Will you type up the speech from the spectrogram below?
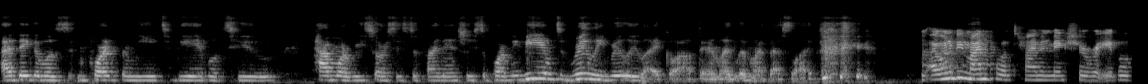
I think it was important for me to be able to have more resources to financially support me, be able to really, really like go out there and like live my best life. I want to be mindful of time and make sure we're able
